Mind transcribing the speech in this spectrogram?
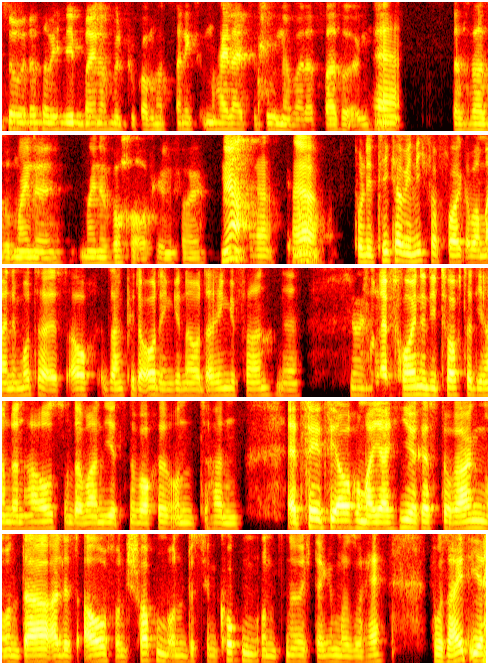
so, das habe ich nebenbei noch mitbekommen, hat zwar nichts im Highlight zu tun, aber das war so irgendwie. Ja. das war so meine, meine Woche auf jeden Fall. Ja, ja, genau. ja. Politik habe ich nicht verfolgt, aber meine Mutter ist auch in St. Peter-Ording genau dahin gefahren. Ne? Von der Freundin, die Tochter, die haben dann Haus und da waren die jetzt eine Woche und dann erzählt sie auch immer, ja, hier Restaurant und da alles auf und shoppen und ein bisschen gucken und ne, ich denke immer so, hä, wo seid ihr?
